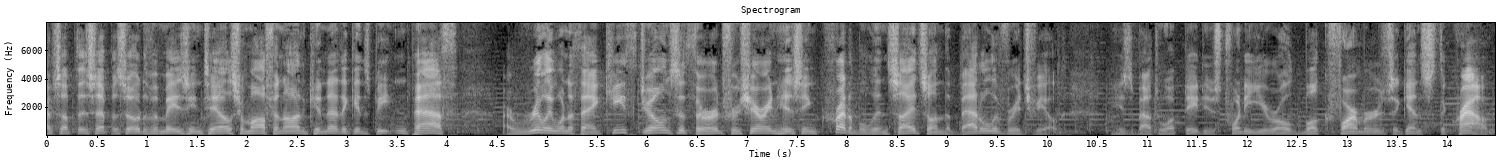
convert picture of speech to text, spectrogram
Wraps up this episode of Amazing Tales from Off and On Connecticut's Beaten Path. I really want to thank Keith Jones III for sharing his incredible insights on the Battle of Ridgefield. He's about to update his 20 year old book, Farmers Against the Crown.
